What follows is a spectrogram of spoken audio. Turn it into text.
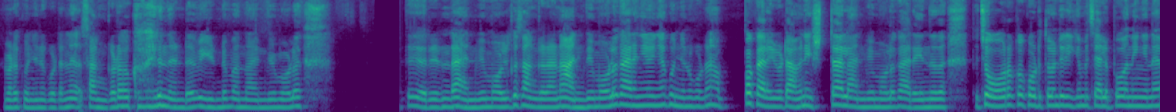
നമ്മുടെ കുഞ്ഞിനെ കൂട്ടന് സങ്കടമൊക്കെ വരുന്നുണ്ട്. വീണ്ടും വന്ന അൻവിമോൾ കയറിയിട്ടുണ്ട് അൻവിമോൾക്ക് സങ്കടമാണ് അൻവിമോൾ കരഞ്ഞു കഴിഞ്ഞാൽ കുഞ്ഞിനെ കൂടെ അപ്പം കരയൂട്ടോ അവന് ഇഷ്ടമല്ല അൻവിമോൾ കരയുന്നത്. ഇപ്പോൾ ചോറൊക്കെ കൊടുത്തുകൊണ്ടിരിക്കുമ്പോൾ ചിലപ്പോൾ വന്നിങ്ങനെ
